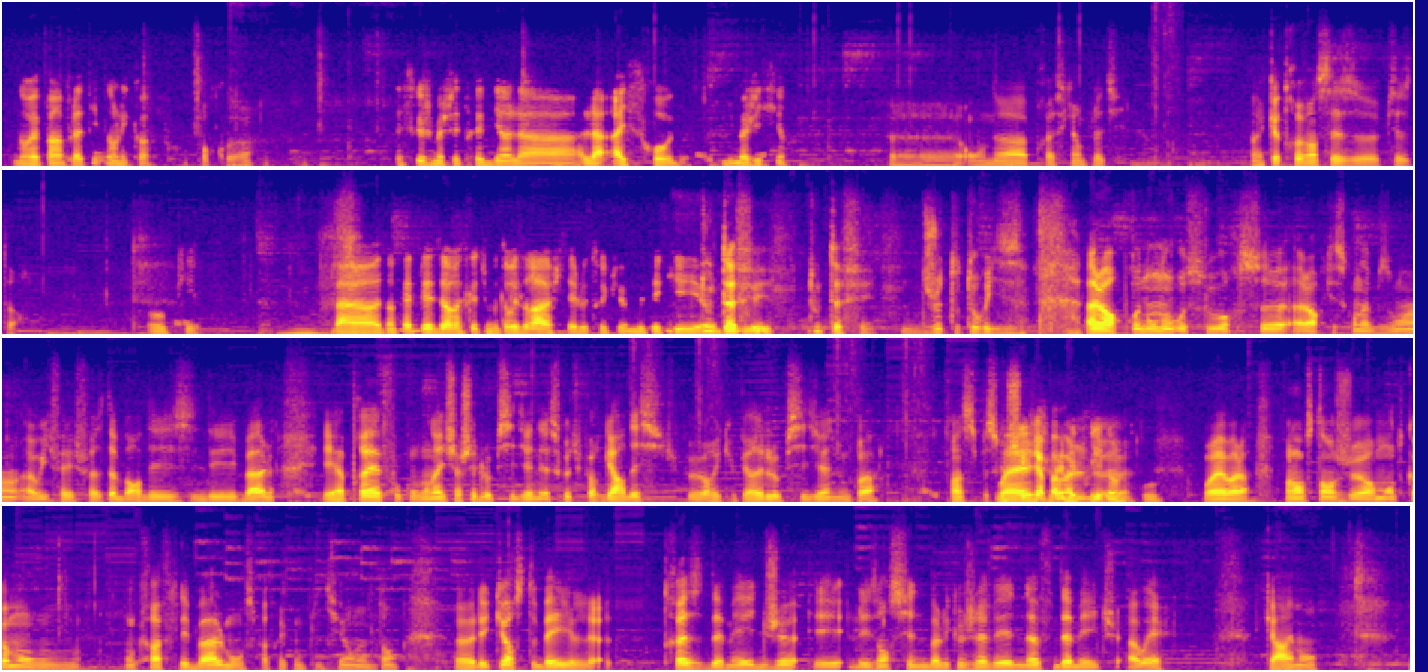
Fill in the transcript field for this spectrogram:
On n'aurait pas un platine dans les coffres. Pourquoi? Est-ce que je m'achèterais bien la, la Ice Road du magicien? Euh, On a presque un platine. On a 96 euh, pièces d'or. Ok. Bah, dans 4 pièces d'or, est-ce que tu m'autoriseras à acheter le truc euh, Muteki euh, Tout à du- fait, tout à fait. Je t'autorise. Alors, prenons nos ressources. Alors, qu'est-ce qu'on a besoin? Ah oui, il fallait que je fasse d'abord des, des balles. Et après, faut qu'on aille chercher de l'obsidienne. Est-ce que tu peux regarder si tu peux récupérer de l'obsidienne ou pas? Enfin, c'est parce que je sais qu'il y a pas mal de... dans le. Ouais, voilà. Pendant ce temps, je remonte comme on, on craft les balles. Bon, c'est pas très compliqué en même temps. Euh, les Cursed Bale, 13 damage. Et les anciennes balles que j'avais, 9 damage. Ah ouais, carrément.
